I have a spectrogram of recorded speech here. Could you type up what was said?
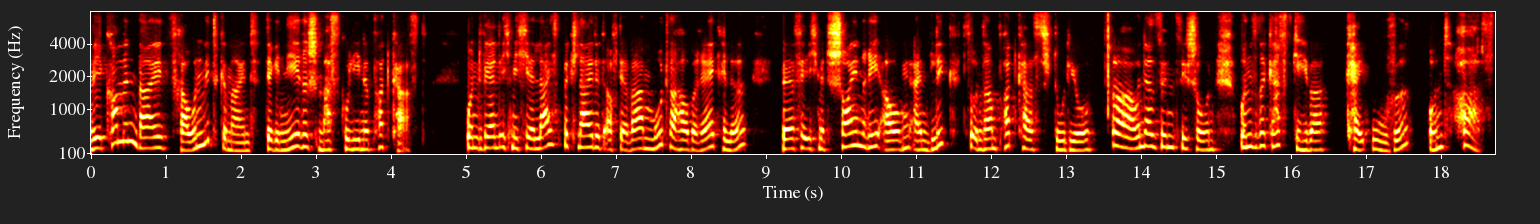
Willkommen bei Frauen mitgemeint, der generisch maskuline Podcast. Und während ich mich hier leicht bekleidet auf der warmen Motorhaube räkele, werfe ich mit scheuen Rehaugen einen Blick zu unserem Podcast-Studio. Oh, und da sind sie schon, unsere Gastgeber Kai-Uwe und Horst.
